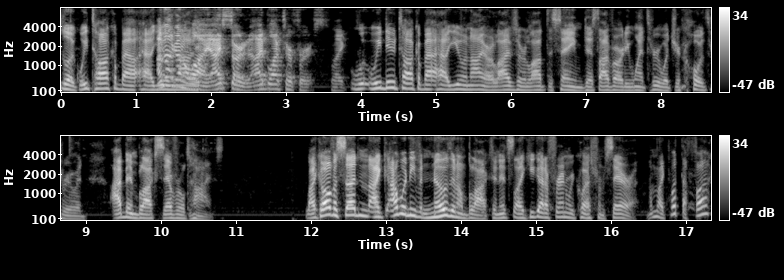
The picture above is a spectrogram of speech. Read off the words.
look. We talk about how you. I'm not gonna I- lie. I started. I blocked her first. Like, we, we do talk about how you and I, our lives are a lot the same. Just I've already went through what you're going through, and I've been blocked several times. Like all of a sudden, like I wouldn't even know that I'm blocked, and it's like you got a friend request from Sarah. I'm like, what the fuck?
